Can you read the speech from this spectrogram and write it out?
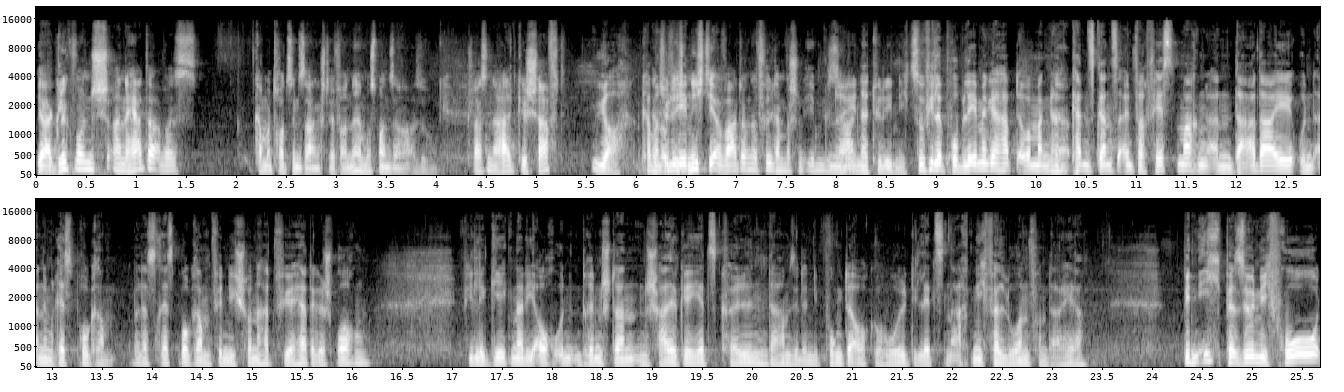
Ja, Glückwunsch an Hertha, aber das kann man trotzdem sagen, Stefan, ne? muss man sagen. Also Klassenerhalt geschafft. Ja, kann man natürlich nicht die Erwartungen erfüllt, haben wir schon eben gesagt. Nein, natürlich nicht. Zu viele Probleme gehabt, aber man ja. kann es ganz einfach festmachen an Dardai und an dem Restprogramm. Weil das Restprogramm, finde ich schon, hat für Hertha gesprochen. Viele Gegner, die auch unten drin standen, Schalke, jetzt Köln, da haben sie dann die Punkte auch geholt, die letzten acht nicht verloren. Von daher bin ich persönlich froh,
